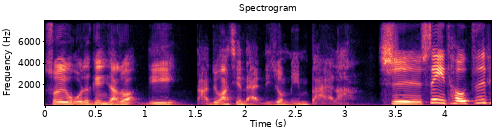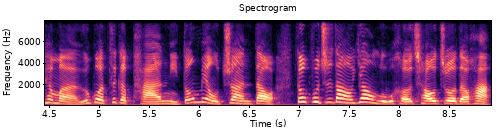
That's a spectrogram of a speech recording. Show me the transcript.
所以我就跟你讲说，你打电话进来你就明白了。是，所以投资票们，如果这个盘你都没有赚到，都不知道要如何操作的话，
